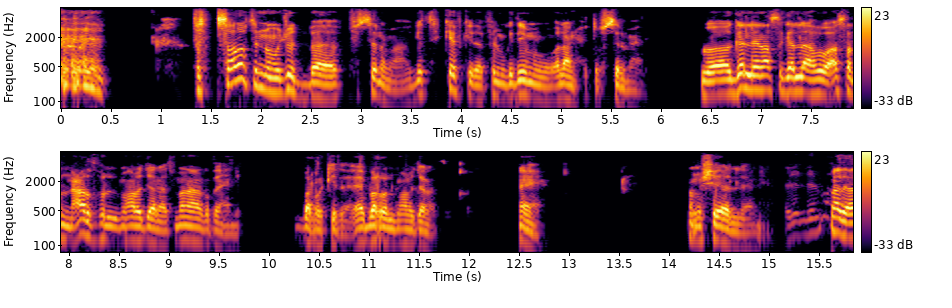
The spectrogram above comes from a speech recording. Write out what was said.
فاستغربت إنه موجود في السينما. قلت كيف كذا فيلم قديم والآن نحطه في السينما يعني. وقال لي ناس قال لا هو أصلا عرض في المهرجانات. ما نعرض يعني برا كذا يعني برا المهرجانات. إيه. الشيء اللي يعني. هذا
